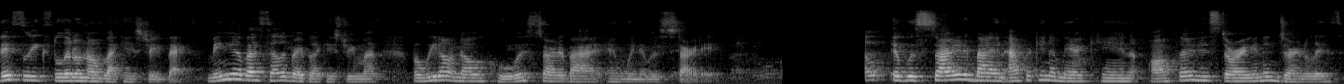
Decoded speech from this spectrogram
This week's little known Black History fact. Many of us celebrate Black History Month, but we don't know who it was started by and when it was started. It was started by an African American author, historian, and journalist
